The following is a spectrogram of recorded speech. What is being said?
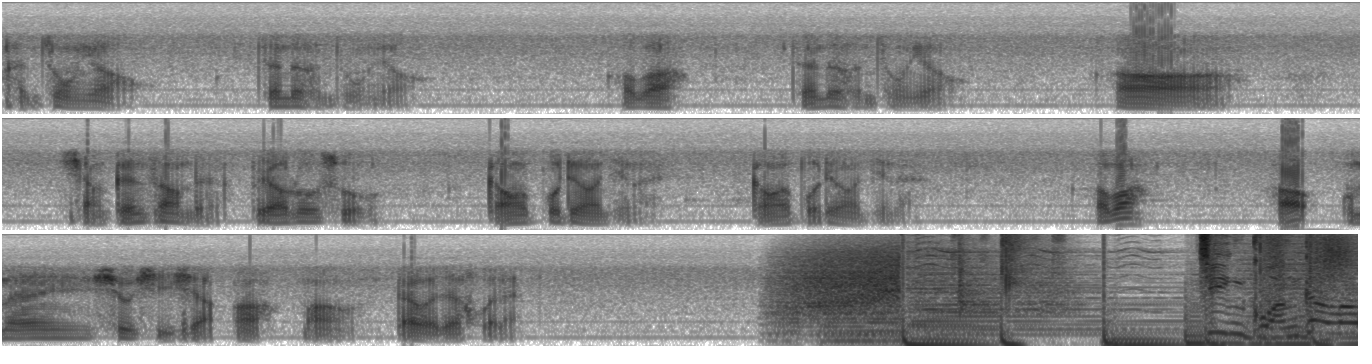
很重要，真的很重要，好吧？真的很重要啊！想跟上的不要啰嗦，赶快拨电话进来，赶快拨电话进来，好吧？好，我们休息一下啊，马上待会再回来。进广告喽！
